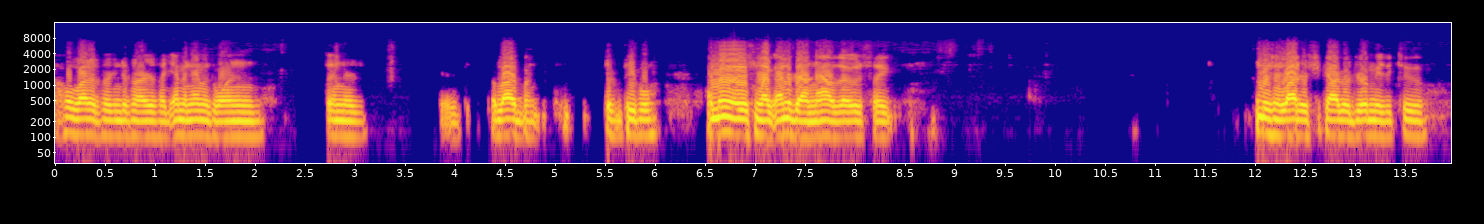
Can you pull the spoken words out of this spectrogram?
a whole lot of fucking different artists. Like Eminem is one. Then there's, there's a lot of different people. I mainly listen to like underground now though. It's like there's a lot of Chicago drill music too.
